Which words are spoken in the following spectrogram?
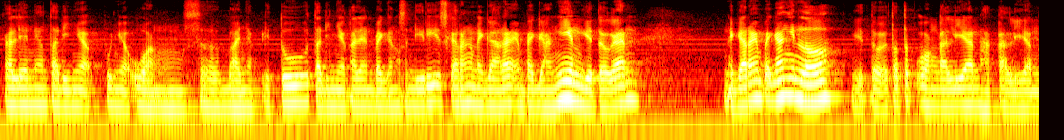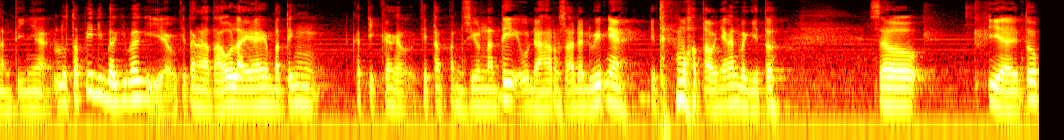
kalian yang tadinya punya uang sebanyak itu tadinya kalian pegang sendiri sekarang negara yang pegangin gitu kan negara yang pegangin loh gitu. Tetap uang kalian hak kalian nantinya. Lu tapi dibagi-bagi ya. Kita nggak tahu lah ya yang penting ketika kita pensiun nanti udah harus ada duitnya. Kita mau taunya kan begitu. So iya itu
